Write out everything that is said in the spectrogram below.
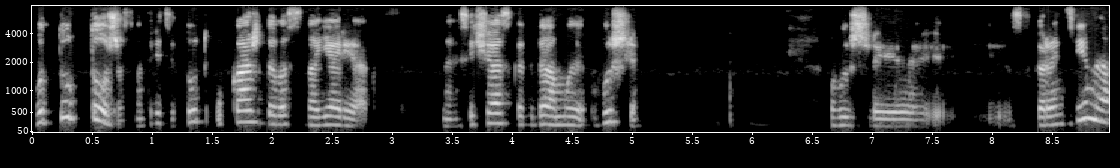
вот тут тоже, смотрите, тут у каждого своя реакция. Сейчас, когда мы вышли вышли карантина,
